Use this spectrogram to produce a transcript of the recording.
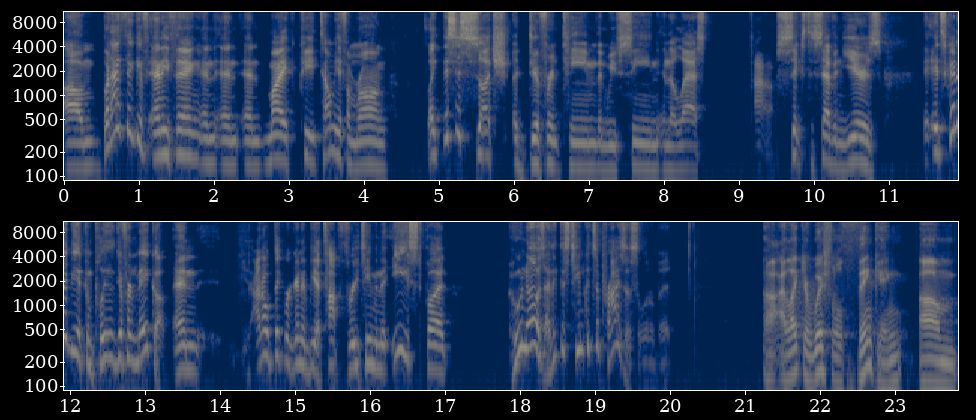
Um, but I think if anything, and and and Mike, Pete, tell me if I'm wrong. Like this is such a different team than we've seen in the last know, six to seven years. It's going to be a completely different makeup, and I don't think we're going to be a top three team in the East, but who knows? I think this team could surprise us a little bit. Uh, I like your wishful thinking. Um,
